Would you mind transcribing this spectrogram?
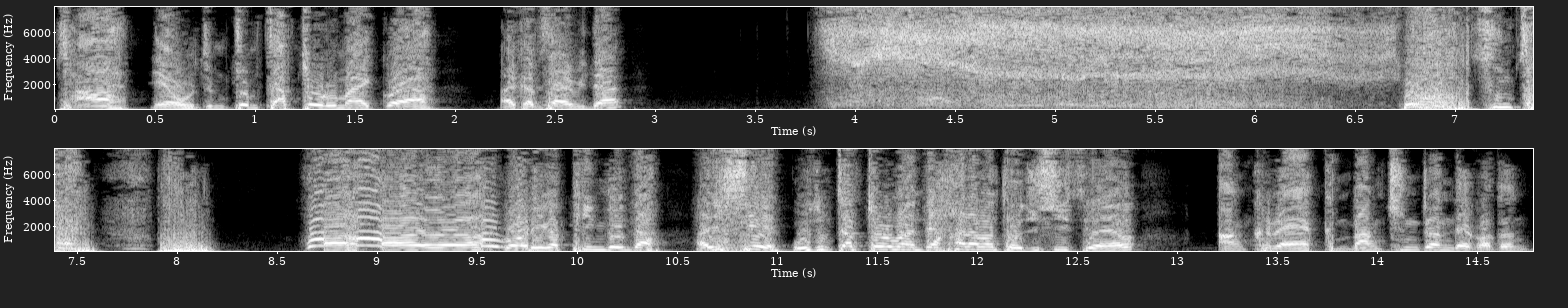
자, 내 오줌 좀 짭조름할 거야. 아, 감사합니다. 어, 숨찰. 아, 머리가 핑 돈다. 아저씨, 오줌 짭조름한데 하나만 더 줄 수 있어요? 안 그래, 금방 충전되거든.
